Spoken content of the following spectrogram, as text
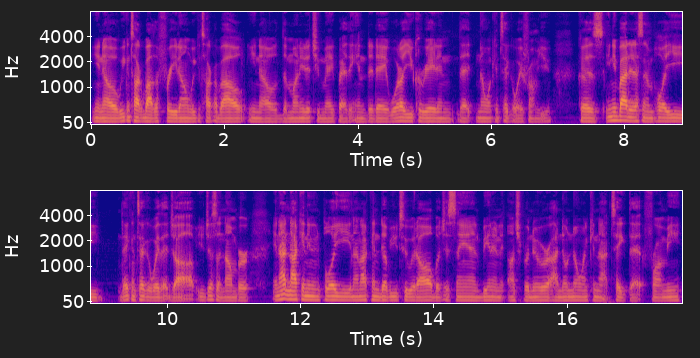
You know we can talk about the freedom we can talk about you know the money that you make but at the end of the day what are you creating that no one can take away from you? Because anybody that's an employee they can take away that job. You're just a number. And I'm not knocking an employee, and I'm not knocking W two at all, but just saying being an entrepreneur, I know no one cannot take that from me.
